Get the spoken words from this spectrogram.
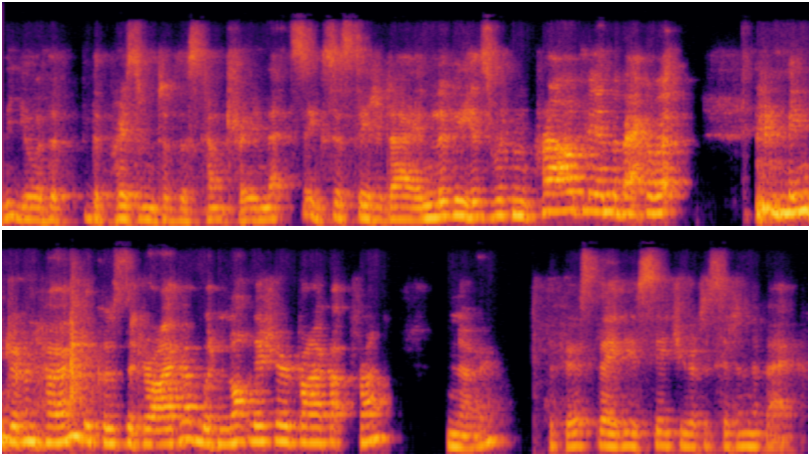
you're the, the president of this country, and that exists there today. And Livy has written proudly in the back of it, being driven home because the driver would not let her drive up front. No, the First Lady said you got to sit in the back.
